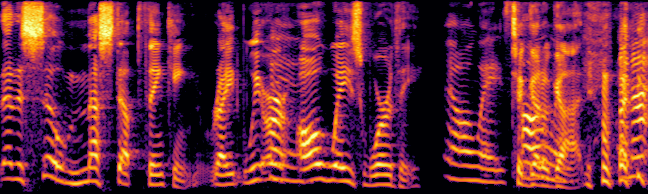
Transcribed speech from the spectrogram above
that is so messed up thinking, right? We are Yeah. always worthy. always to go to always. God, And I,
